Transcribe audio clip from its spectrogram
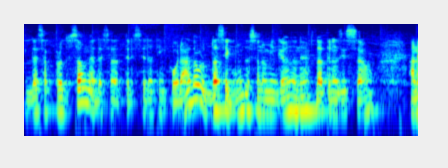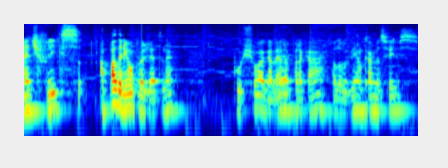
dessa produção, né, dessa terceira temporada, ou da segunda, se eu não me engano, né, da transição, a Netflix apadrinhou o projeto, né? Puxou a galera é. para cá, falou: venham cá, meus filhos,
